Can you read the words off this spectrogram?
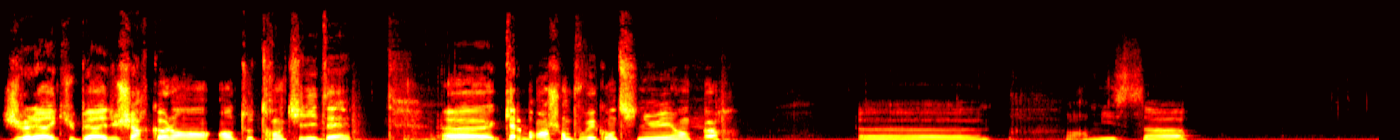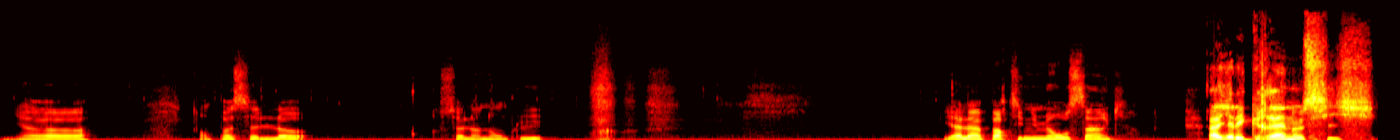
Je vais aller récupérer du charcoal en, en toute tranquillité. Euh, quelle branche on pouvait continuer encore? Euh... Hormis ça... Il y a... Non pas celle-là. Celle-là non plus. Il y a la partie numéro 5. Ah, il y a les graines aussi.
